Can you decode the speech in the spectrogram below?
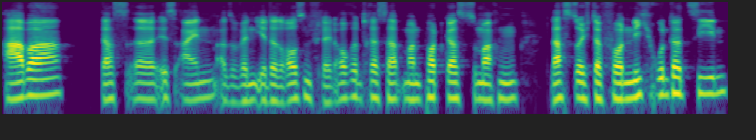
Aber das äh, ist ein, also wenn ihr da draußen vielleicht auch Interesse habt, mal einen Podcast zu machen, lasst euch davon nicht runterziehen.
